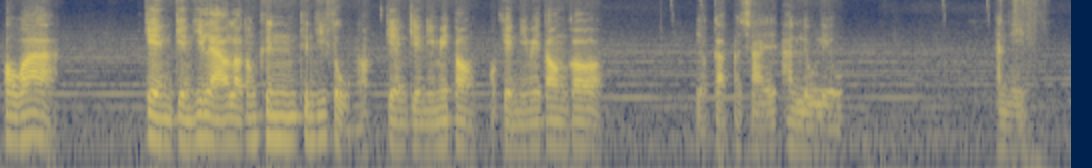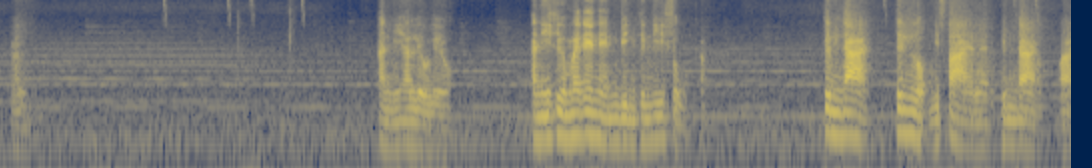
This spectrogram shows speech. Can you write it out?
เพราะว่าเกมเกมที่แล้วเราต้องขึ้นขึ้นที่สูงเนาะเกมเกมนี้ไม่ต้องพอเกมนี้ไม่ต้องก็ เดี๋ยวกลับมาใช้อันเร็วๆ อันนี้ อันนี้อันเร็วๆ อันนี้คือไม่ได้เน้นบินขึ้นที่สูงครับ ขึ้นได้ ขึ้นหลบมิสไซล์อะไรขึ้นได้มว่า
